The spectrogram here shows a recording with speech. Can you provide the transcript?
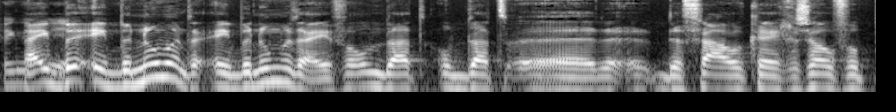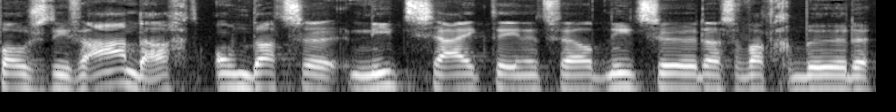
ik nee, ik, niet. be- ik, benoem het, ik benoem het even omdat, omdat eh, de, de vrouwen kregen zoveel positieve aandacht. Omdat ze niet zeikten in het veld, niet zeurden als er wat gebeurde.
